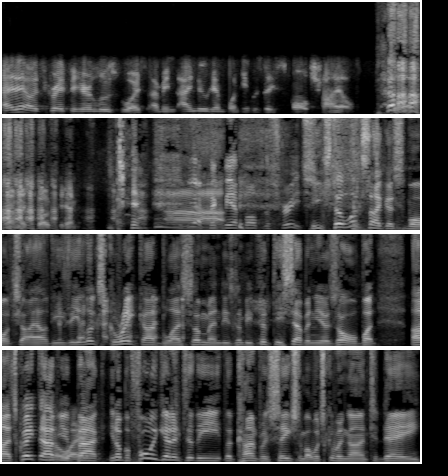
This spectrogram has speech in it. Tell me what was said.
I know it's great to hear Lou's voice. I mean, I knew him when he was a small child. The last time I spoke to him. yeah, pick me up off the streets. He still looks like a small child. He's, he looks great, God bless him, and he's going to be 57 years old. But uh, it's great to have No you way. back. You know, before we get into the, the conversation about what's going on today,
